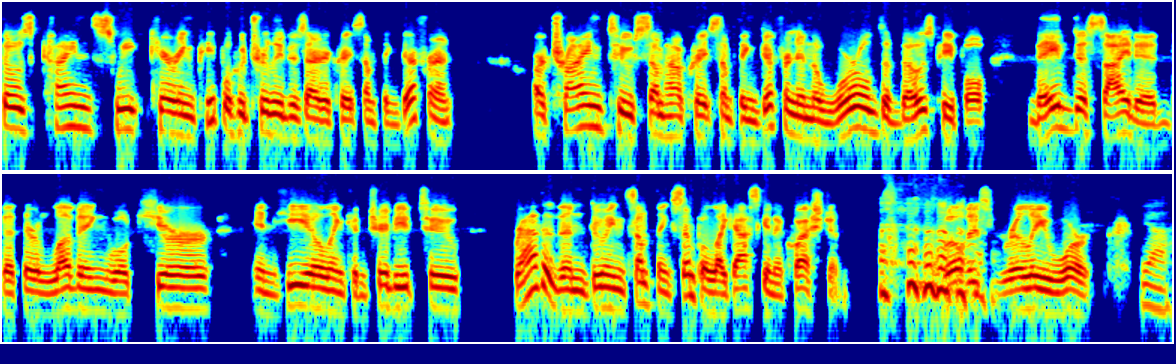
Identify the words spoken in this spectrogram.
those kind, sweet, caring people who truly desire to create something different are trying to somehow create something different in the worlds of those people they've decided that their loving will cure and heal and contribute to rather than doing something simple like asking a question. Will this really work? Yeah.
